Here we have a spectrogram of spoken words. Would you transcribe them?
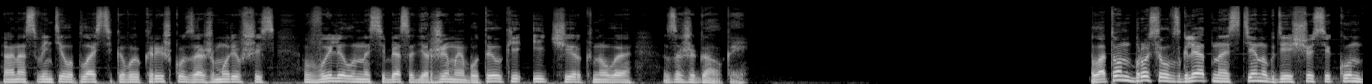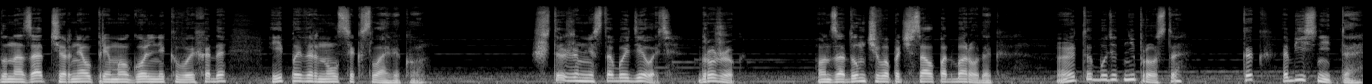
Она свинтила пластиковую крышку, зажмурившись, вылила на себя содержимое бутылки и чиркнула зажигалкой. Платон бросил взгляд на стену, где еще секунду назад чернел прямоугольник выхода, и повернулся к Славику. «Что же мне с тобой делать, дружок?» Он задумчиво почесал подбородок. «Это будет непросто. Как объяснить-то?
